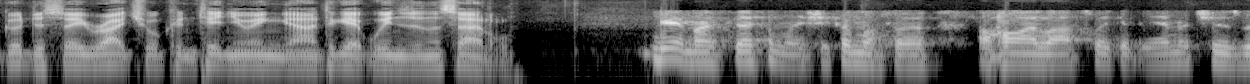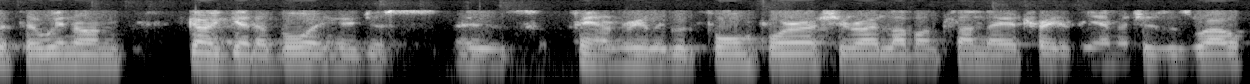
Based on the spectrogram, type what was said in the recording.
Good to see Rachel continuing uh, to get wins in the saddle. Yeah, most definitely. She come off a, a high last week at the amateurs with the win on Go Get a Boy, who just has found really good form for her. She rode Love on Sunday, a treat at the amateurs as well.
